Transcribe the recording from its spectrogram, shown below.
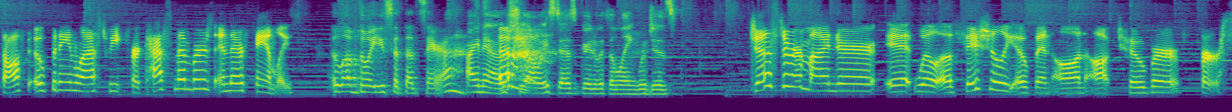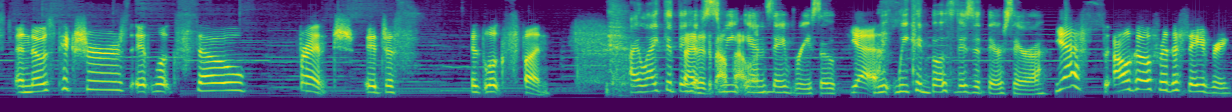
soft opening last week for cast members and their families. I love the way you said that, Sarah. I know. She always does good with the languages. Just a reminder, it will officially open on October 1st. And those pictures, it looks so French. It just, it looks fun. I like that they have sweet and one. savory. So Yes. we, we could both visit there, Sarah. Yes, I'll go for the savory.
